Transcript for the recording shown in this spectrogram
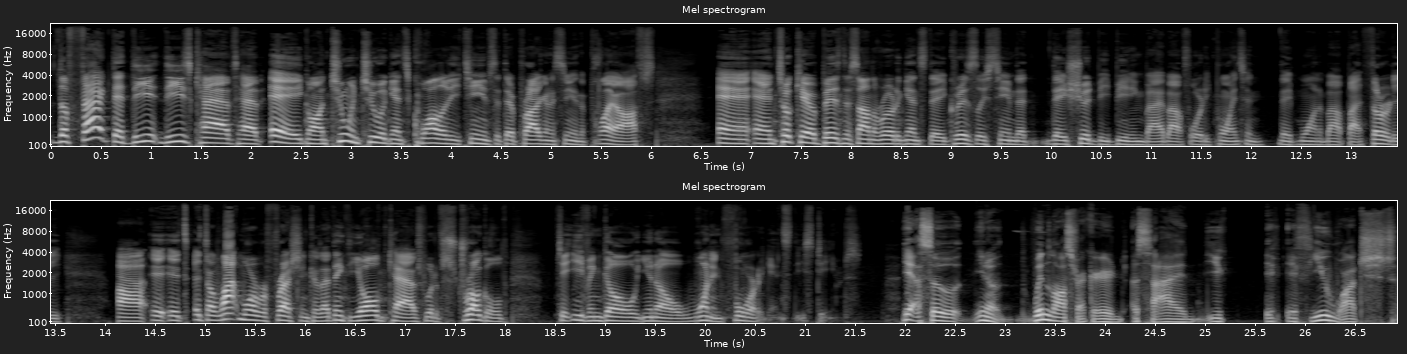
the fact that the, these Cavs have a gone two and two against quality teams that they're probably going to see in the playoffs, and, and took care of business on the road against a Grizzlies team that they should be beating by about 40 points, and they've won about by 30. Uh, it, it's it's a lot more refreshing because I think the old Cavs would have struggled to even go, you know, one and four against these teams. Yeah, so you know, win loss record aside, you if if you watched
